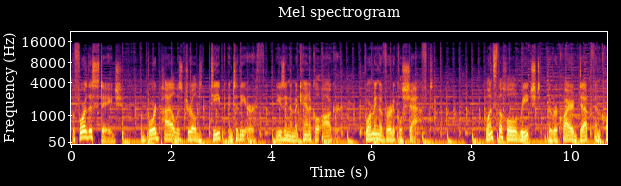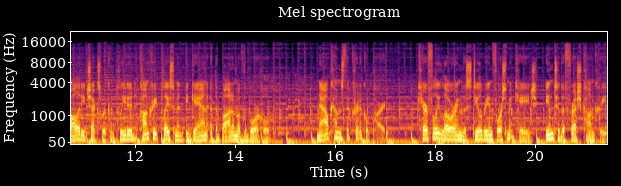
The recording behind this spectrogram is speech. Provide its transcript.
Before this stage, a bored pile was drilled deep into the earth using a mechanical auger, forming a vertical shaft. Once the hole reached the required depth and quality checks were completed, concrete placement began at the bottom of the borehole. Now comes the critical part, carefully lowering the steel reinforcement cage into the fresh concrete.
